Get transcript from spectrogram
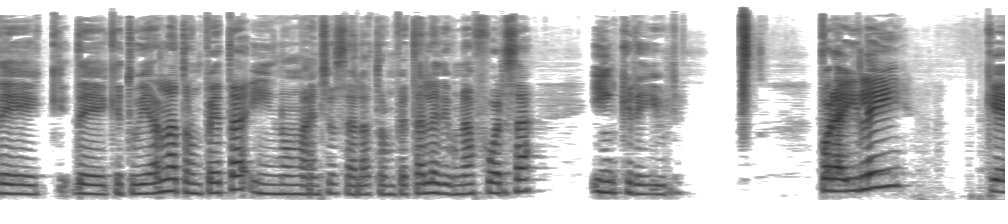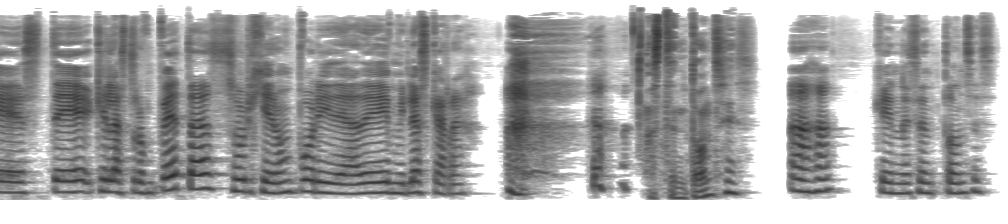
de, de que tuvieran la trompeta y no manches, o sea, la trompeta le dio una fuerza increíble. Por ahí leí que, este, que las trompetas surgieron por idea de Emilia Azcárraga. ¿Hasta entonces? Ajá, que en ese entonces.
